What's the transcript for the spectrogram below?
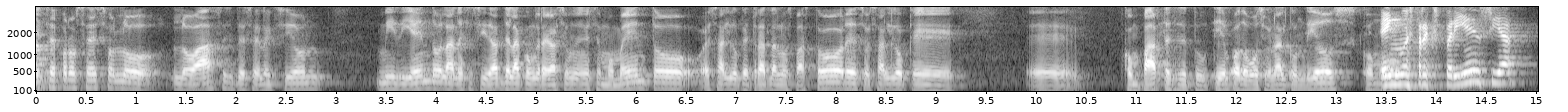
¿Y ese proceso lo, lo haces de selección? midiendo la necesidad de la congregación en ese momento? ¿O ¿Es algo que tratan los pastores? ¿O es algo que eh, compartes de tu tiempo devocional con Dios? En nuestra experiencia,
